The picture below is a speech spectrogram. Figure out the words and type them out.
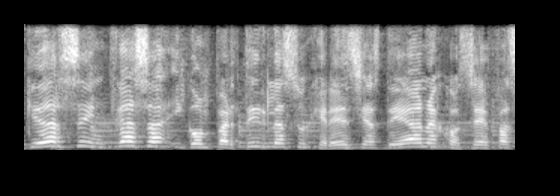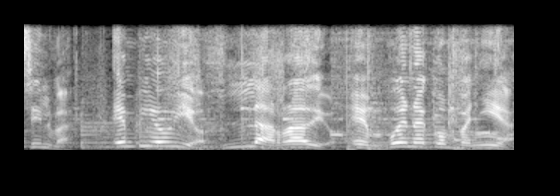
Quedarse en casa y compartir las sugerencias de Ana Josefa Silva. En Bio Bio, la radio, en buena compañía.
